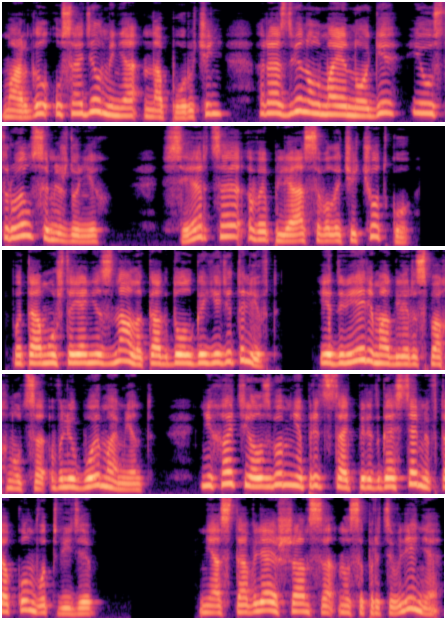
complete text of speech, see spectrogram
Маргал усадил меня на поручень, раздвинул мои ноги и устроился между них. Сердце выплясывало чечетку, потому что я не знала, как долго едет лифт, и двери могли распахнуться в любой момент. Не хотелось бы мне предстать перед гостями в таком вот виде. Не оставляя шанса на сопротивление,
